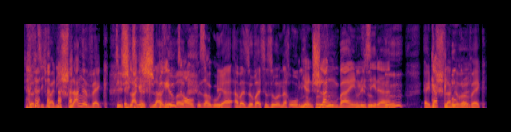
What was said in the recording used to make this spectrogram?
plötzlich war die Schlange weg. Die Ey, Schlange springt auf, ist auch gut. Ja, aber so, weißt du, so nach oben. Wie ein so. Schlangenbein, Und ich ich so, sehe da. Ey, die. Schlange war weg.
